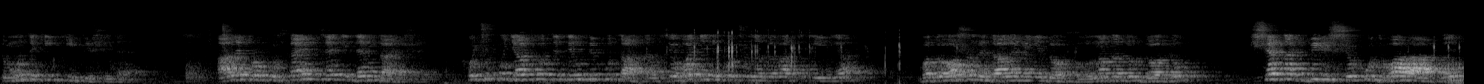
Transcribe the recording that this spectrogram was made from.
Тому такий кіпіш іде. Але пропускаємо це, йдемо далі. Хочу подякувати тим депутатам. Сьогодні не хочу називати ім'я, бо того, що не дали мені дозволу. Нададуть дозвіл. Ще так більше у два рази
